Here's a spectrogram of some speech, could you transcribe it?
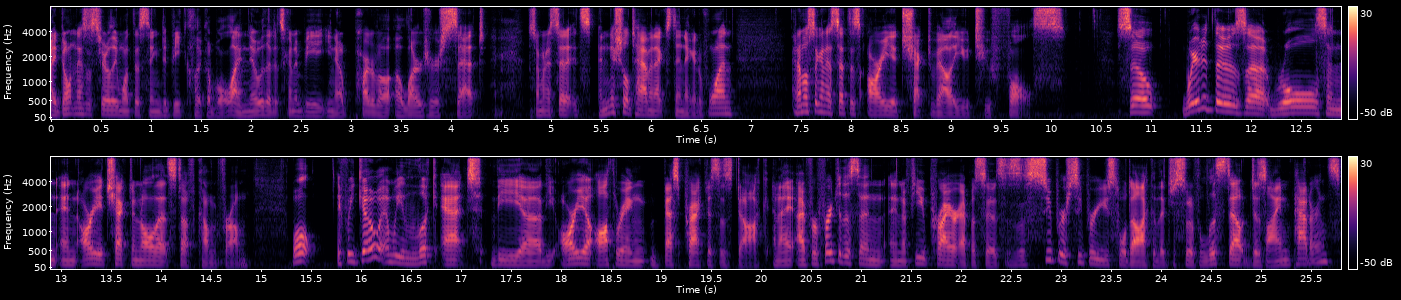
I don't necessarily want this thing to be clickable. I know that it's going to be you know, part of a, a larger set. So I'm going to set its initial tab index to negative 1. And I'm also going to set this aria checked value to false. So where did those uh, roles and, and aria checked and all that stuff come from? Well, if we go and we look at the, uh, the ARIA authoring best practices doc, and I, have referred to this in, in a few prior episodes. This is a super, super useful doc that just sort of lists out design patterns,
